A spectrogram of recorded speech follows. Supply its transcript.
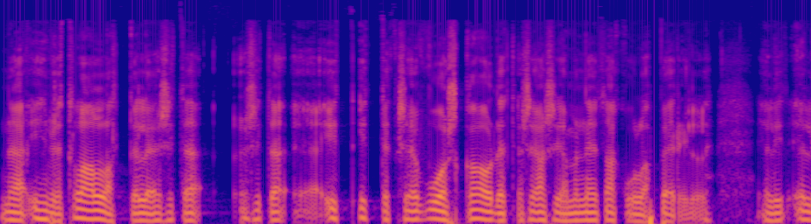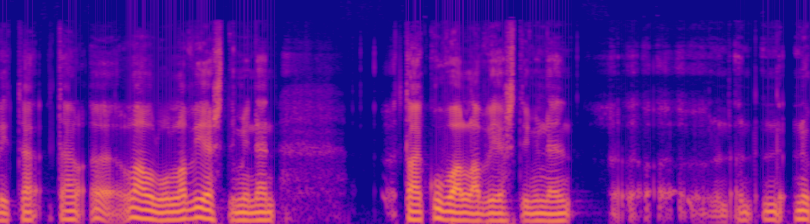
nämä ihmiset lallattelee sitä sitä it, itsekseen vuosikaudet ja se asia menee takulla perille. Eli, eli tämä laululla viestiminen tai kuvalla viestiminen ny,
